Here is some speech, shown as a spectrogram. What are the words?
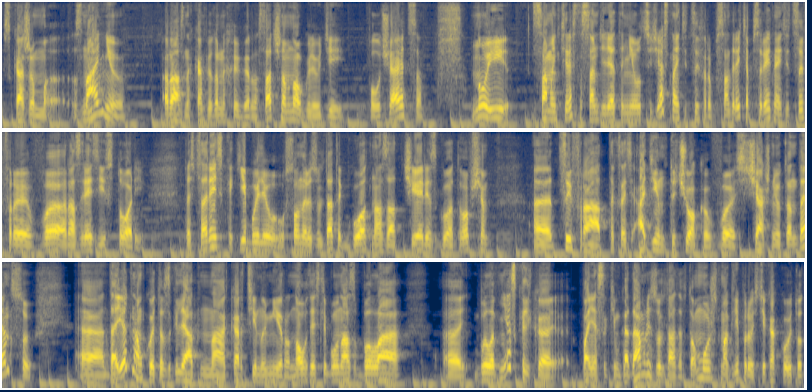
скажем, знанию разных компьютерных игр достаточно много людей получается. Ну и самое интересное, на самом деле, это не вот сейчас на эти цифры посмотреть, а посмотреть на эти цифры в разрезе истории. То есть посмотреть, какие были условные результаты год назад, через год. В общем, э, цифра, так сказать, один тычок в сейчасшнюю тенденцию э, дает нам какой-то взгляд на картину мира, но вот если бы у нас была э, было бы несколько, по нескольким годам результатов, то мы уже смогли провести какой-то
